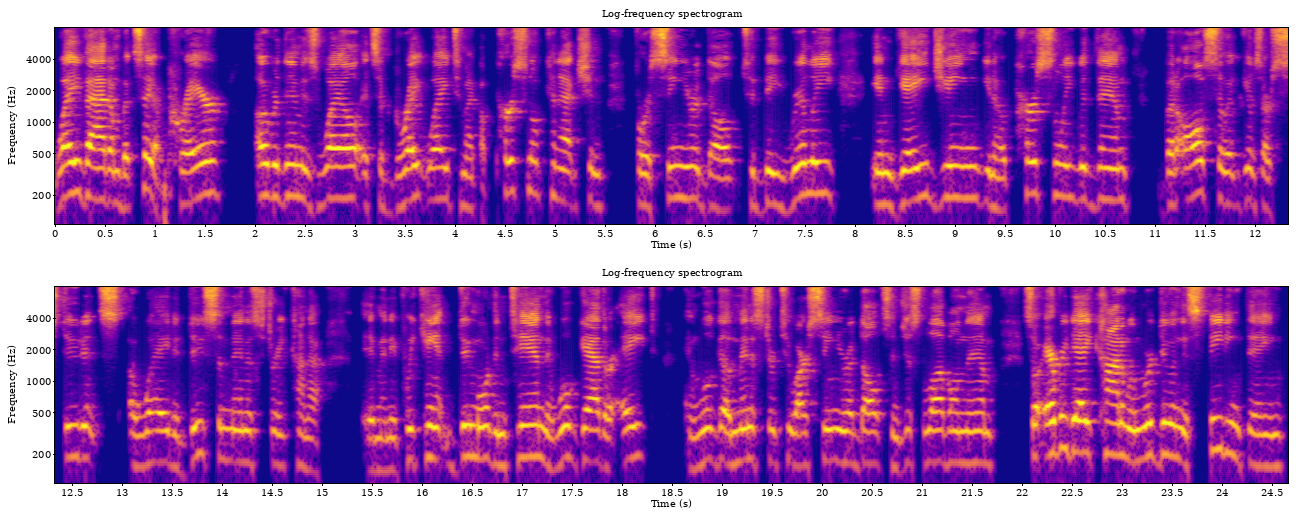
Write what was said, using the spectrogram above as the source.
wave at them, but say a prayer over them as well. It's a great way to make a personal connection for a senior adult to be really engaging, you know, personally with them, but also it gives our students a way to do some ministry kind of I mean, if we can't do more than 10, then we'll gather eight and we'll go minister to our senior adults and just love on them. So every day, kind of when we're doing this feeding thing,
